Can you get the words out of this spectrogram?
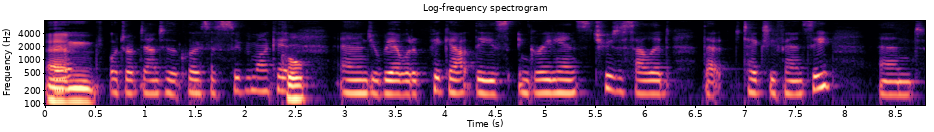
and or drop down to the closest supermarket cool. and you'll be able to pick out these ingredients, choose a salad that takes you fancy, and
